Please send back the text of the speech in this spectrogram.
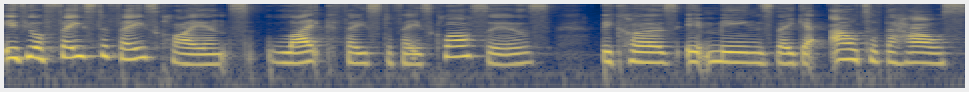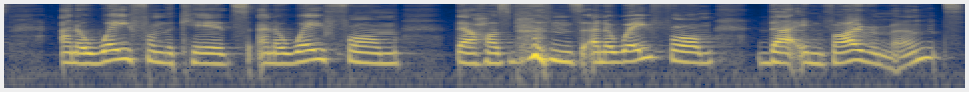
If your face to face clients like face to face classes because it means they get out of the house and away from the kids and away from their husbands and away from that environment,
